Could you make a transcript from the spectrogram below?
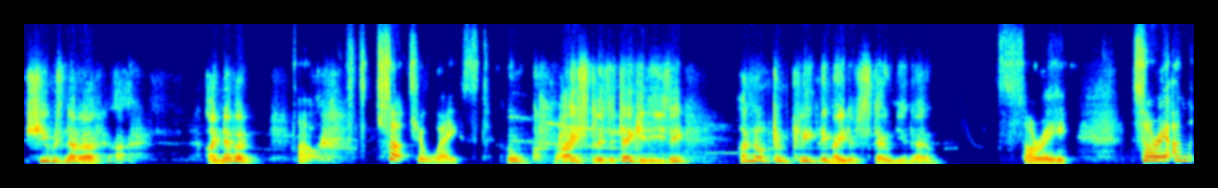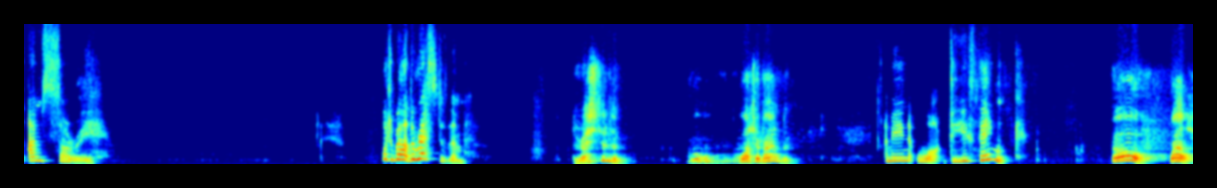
she was never. I, I never. Oh, such a waste. Oh, Christ, Lizzie, take it easy. I'm not completely made of stone, you know. Sorry. Sorry, I'm I'm sorry. What about the rest of them? The rest of them. What about them? I mean, what do you think? Oh, well,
